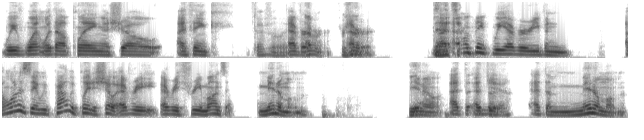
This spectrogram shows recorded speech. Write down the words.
we've went without playing a show i think Definitely. ever ever for sure. ever 'Cause I- That's- I, don't think we ever even I want to say we probably played a show every every three months minimum. You know, at the at the Yeah. at the minimum,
